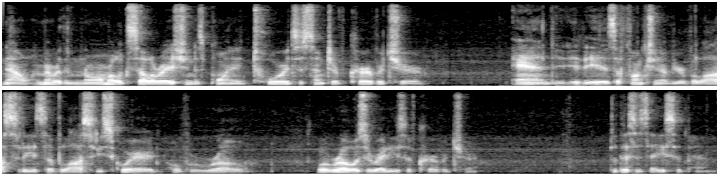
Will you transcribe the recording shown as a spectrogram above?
Now, remember the normal acceleration is pointed towards the center of curvature, and it is a function of your velocity. It's the velocity squared over rho, where rho is the radius of curvature. So this is a sub n.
